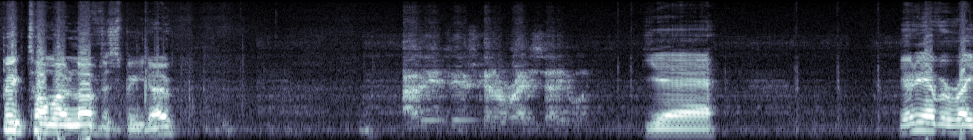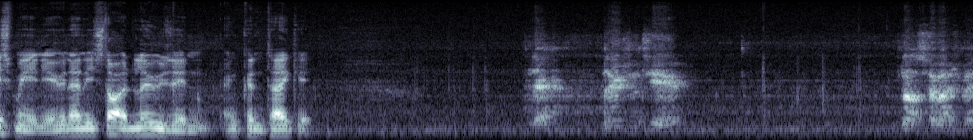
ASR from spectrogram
Big Tomo loved a speedo. Only if he was going to race anyone. Yeah. He only ever raced me and you, and then he started losing and couldn't take it. Yeah. Losing to you. Not so much me.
